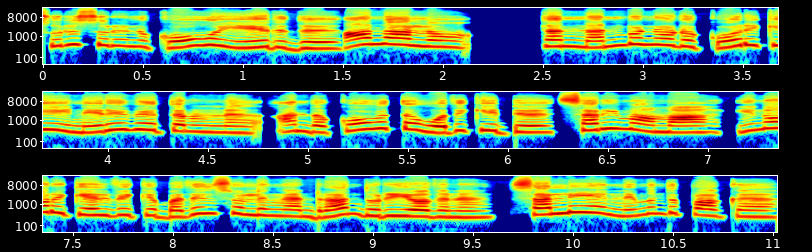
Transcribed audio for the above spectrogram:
சுறுசுறுன்னு கோவம் ஏறுது. ஆனாலும் தன் நண்பனோட கோரிக்கையை நிறைவேற்றணும்னு அந்த கோவத்தை ஒதுக்கிட்டு சரி மாமா இன்னொரு கேள்விக்கு பதில் சொல்லுங்கன்றான் துரியோதனன். சல்லியன் நிமிந்து பார்க்க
